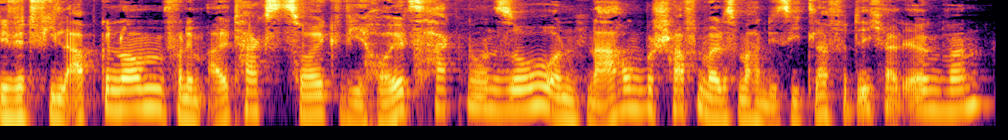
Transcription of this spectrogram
dir wird viel abgenommen von dem Alltagszeug wie Holz hacken und so und Nahrung beschaffen, weil das machen die Siedler für dich halt irgendwann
